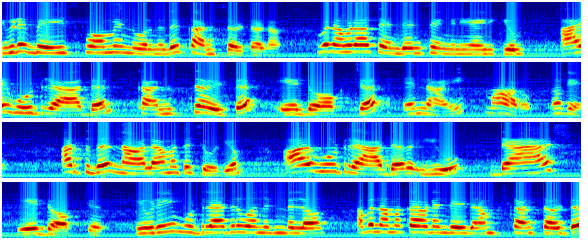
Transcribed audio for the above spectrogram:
ഇവിടെ ബേസ് ഫോം എന്ന് പറയുന്നത് കൺസൾട്ട് ആണ്. അപ്പോൾ നമ്മൾ ആ സെന്റൻസ് എങ്ങനെയായിരിക്കും? I would rather consult a doctor എന്നായി മാറും. ഓക്കെ അടുത്തത് നാലാമത്തെ ചോദ്യം. I would rather you dash a doctor ഇവിടെയും വുഡ് റാദർ വന്നിട്ടുണ്ടല്ലോ. അപ്പൊ നമുക്ക് അവിടെ എന്ത് എഴുതണം? കൺസൾട്ട്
